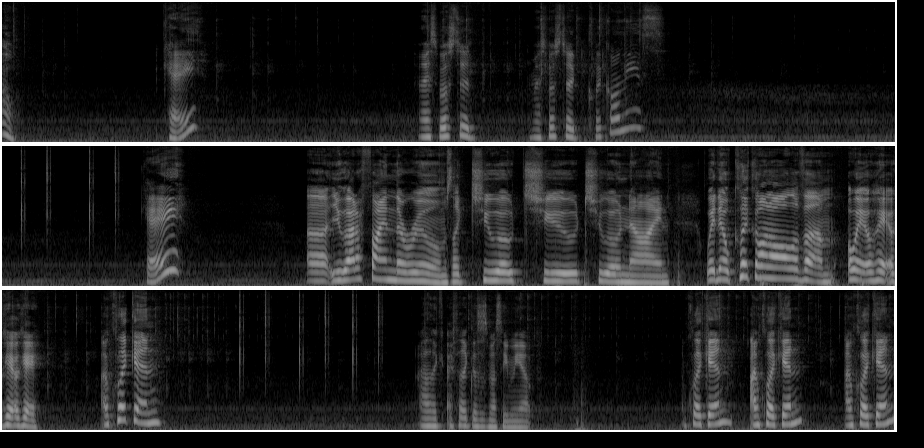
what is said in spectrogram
Oh. Okay. Am I supposed to am I supposed to click on these? Okay. Uh, you gotta find the rooms, like 202, 209. Wait, no, click on all of them. Oh, wait, okay, okay, okay. I'm clicking. I like, I feel like this is messing me up. I'm clicking. I'm clicking. I'm clicking.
